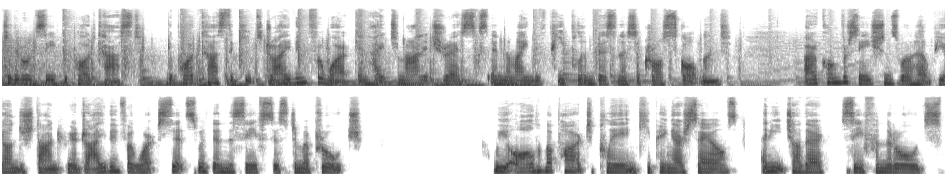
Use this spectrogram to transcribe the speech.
To the Road Safety Podcast, the podcast that keeps driving for work and how to manage risks in the mind of people and business across Scotland. Our conversations will help you understand where driving for work sits within the safe system approach. We all have a part to play in keeping ourselves and each other safe on the roads.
